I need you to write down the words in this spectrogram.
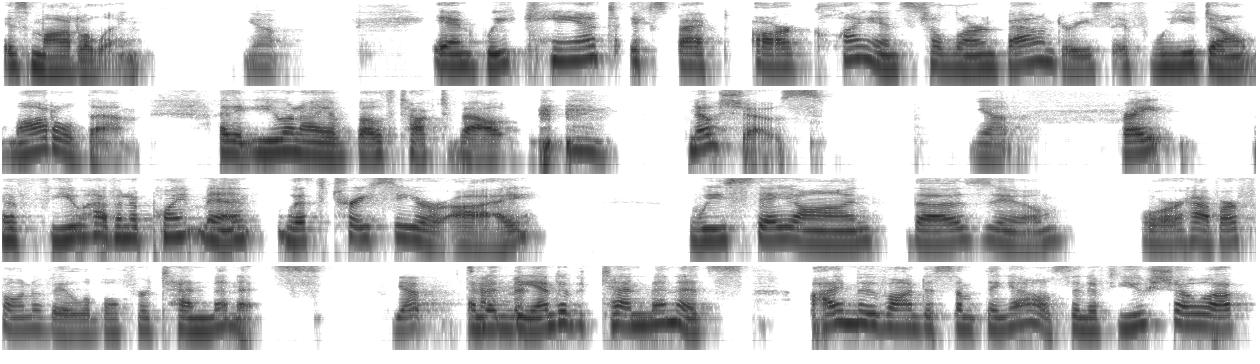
is modeling. yep And we can't expect our clients to learn boundaries if we don't model them. I think you and I have both talked about no shows, yep right? If you have an appointment with Tracy or I, we stay on the Zoom or have our phone available for 10 minutes. Yep And 10 at the end of 10 minutes, I move on to something else. And if you show up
